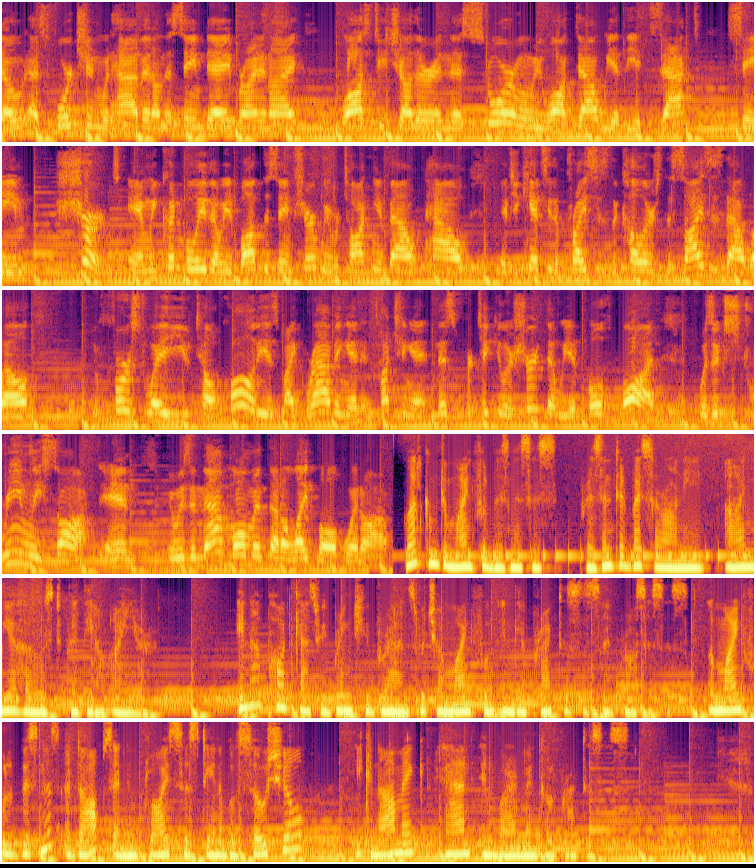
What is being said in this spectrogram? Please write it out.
know, as fortune would have it, on the same day, Brian and I lost each other in this store. And when we walked out, we had the exact same shirt. And we couldn't believe that we had bought the same shirt. We were talking about how if you can't see the prices, the colors, the sizes that well, the first way you tell quality is by grabbing it and touching it. And this particular shirt that we had both bought was extremely soft. And it was in that moment that a light bulb went off. Welcome to Mindful Businesses, presented by Sarani. I'm your host, Vidya Iyer. In our podcast, we bring to you brands which are mindful in their practices and processes. A mindful business adopts and employs sustainable social, economic, and environmental practices.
